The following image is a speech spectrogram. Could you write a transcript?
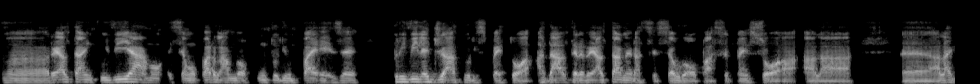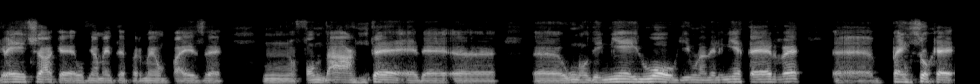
uh, realtà in cui viviamo e stiamo parlando appunto di un paese privilegiato rispetto a, ad altre realtà nella stessa Europa, se penso a, alla, eh, alla, Grecia, che ovviamente per me è un paese mh, fondante ed è eh, eh, uno dei miei luoghi, una delle mie terre, eh, penso che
